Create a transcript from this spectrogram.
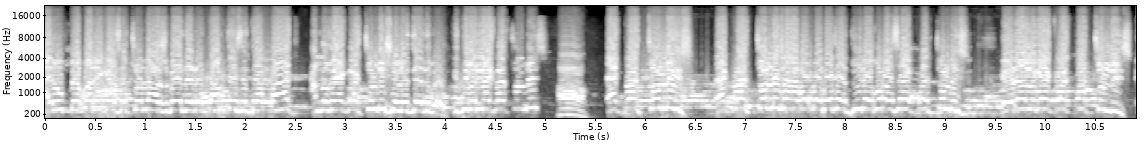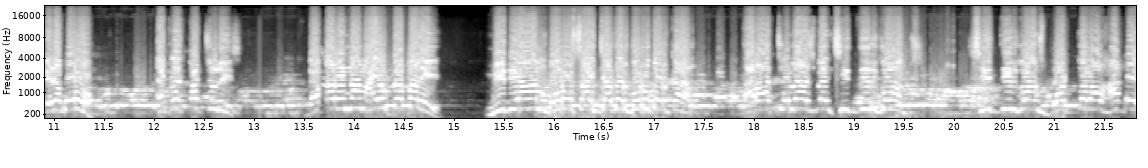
আয়ুব ব্যাপারীর কাছে চলে আসবেন এটার দাম চাইছে দেড় লাখ আপনাকে এক লাখ চল্লিশ হলে দিয়ে দেবো। কি দিবেন না এক লাখ চল্লিশ? হ্যাঁ। এক লাখ চল্লিশ এক লাখ চল্লিশ আয় করবেন এই যে দুইটা করে আছে এক লাখ চল্লিশ। এটা হলো এক লাখ পাঁচচল্লিশ? এটা বড়। এক লাখ পাঁচচল্লিশ। ব্যাপারীর নাম আয়ুব ব্যাপারী। মিডিয়াম, বড় সাইজ যাদের গরু দরকার, তারা চলে আসবেন সিদ্ধিরগঞ্জ। সিদ্ধিরগঞ্জ, বটতলার হাটে।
